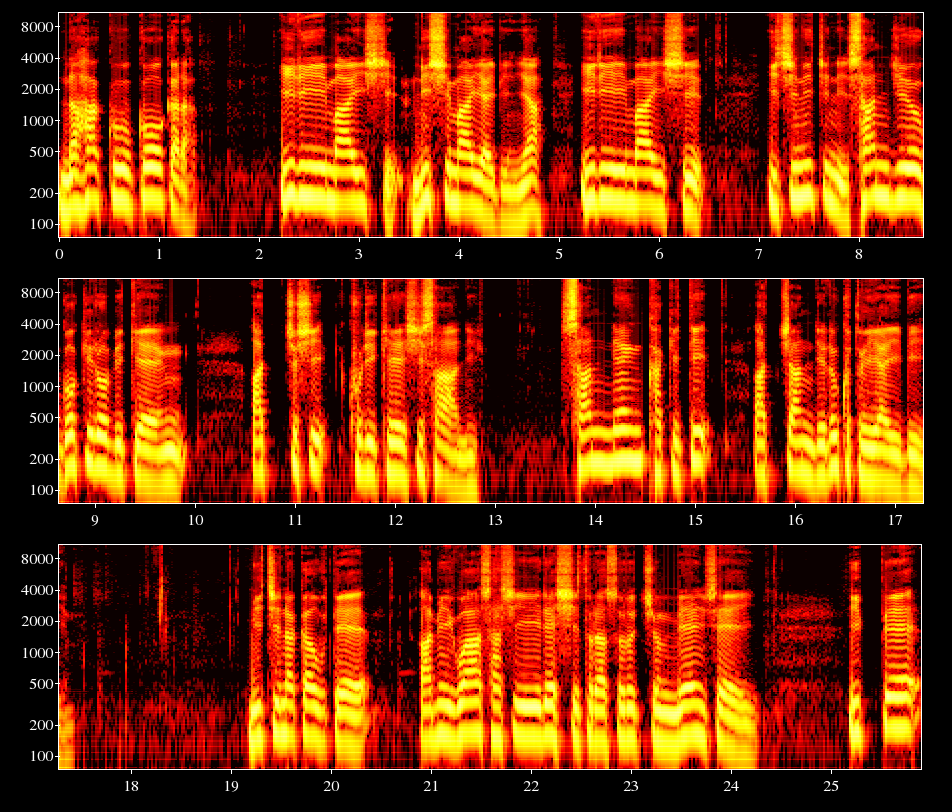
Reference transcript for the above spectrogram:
那覇空港から入舞市西前や便や入舞市1日に35キロ美見あっちゅし繰り返しさに。3年かけてあっちゃんりることやいび道中うてあみわさし入れしとらするちゅん面せい一平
